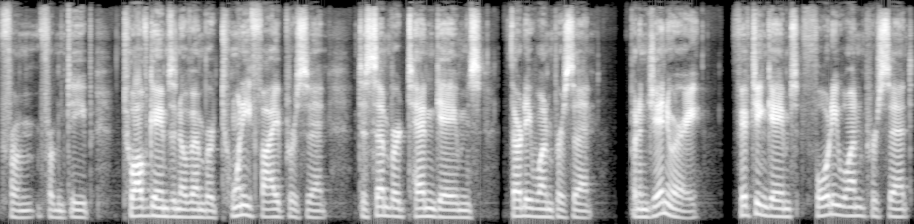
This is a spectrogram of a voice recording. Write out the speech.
from from deep. Twelve games in November, twenty five percent. December, ten games, thirty one percent. But in January, fifteen games, forty one percent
